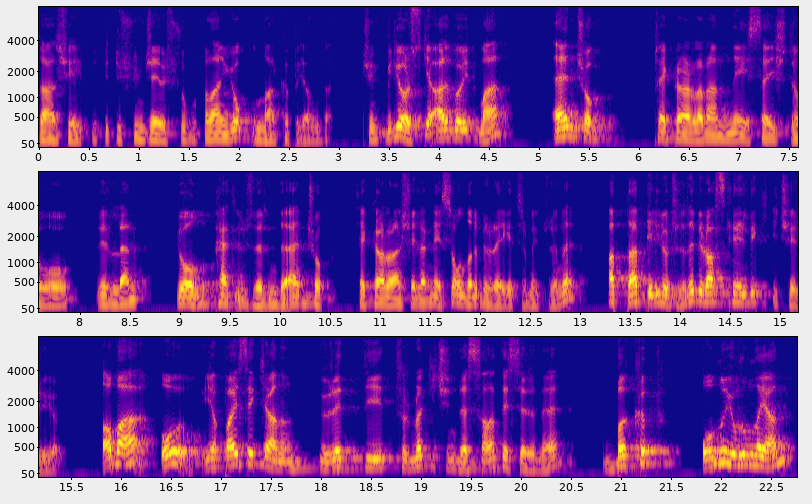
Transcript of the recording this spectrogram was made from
daha şey bir düşünce şu bu falan yok bunun arka planında. Çünkü biliyoruz ki algoritma en çok tekrarlanan neyse işte o verilen yol path üzerinde en çok tekrarlanan şeyler neyse onları bir araya getirmek üzerine. Hatta belli ölçüde de bir rastgelelik içeriyor. Ama o yapay zekanın ürettiği tırnak içinde sanat eserine bakıp onu yorumlayan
